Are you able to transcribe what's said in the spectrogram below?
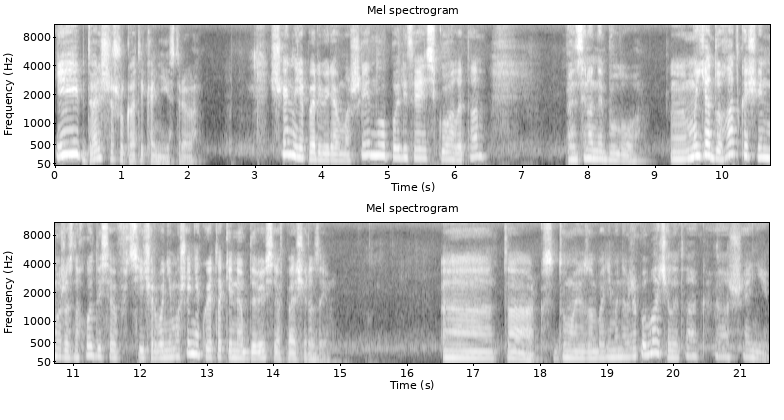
І далі шукати каністру. Щойно я перевіряв машину поліцейську, але там бензина не було. Е, Моя догадка, що він може знаходитися в цій червоній машині, яку я так і не обдивився в перші рази. Е, так, думаю, зомбарі мене вже побачили, так? А ще ні.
